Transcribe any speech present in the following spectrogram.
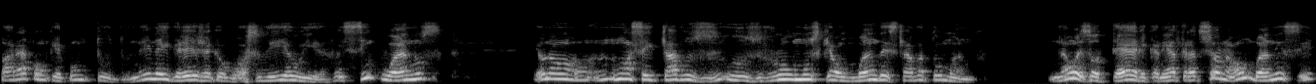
Parar com o quê? Com tudo. Nem na igreja que eu gosto de ir, eu ia. Foi cinco anos, eu não, não aceitava os, os rumos que a Umbanda estava tomando. Não esotérica, nem a tradicional, a Umbanda em si.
